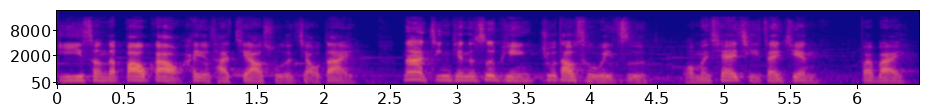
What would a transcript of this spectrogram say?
医生的报告，还有他家属的交代。那今天的视频就到此为止，我们下一期再见。Bye bye.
